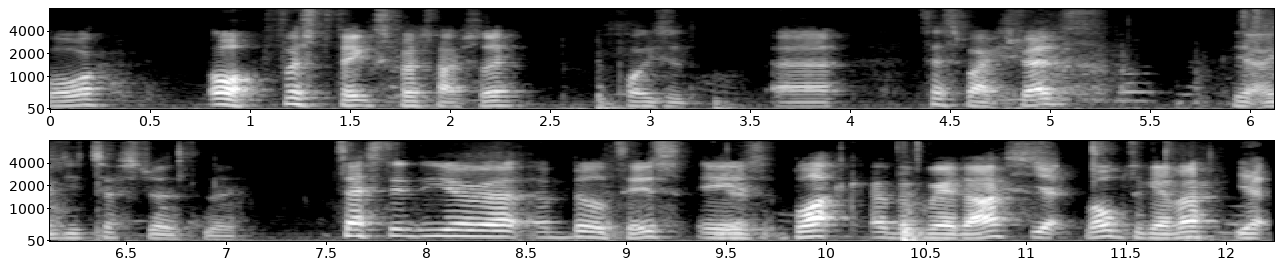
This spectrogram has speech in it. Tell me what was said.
four. Oh, first things first, actually. Poison. Uh, test by strength. Yeah, I do test strength now. Testing your uh, abilities is black and the grey dice. Yeah. Roll together, Yeah.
